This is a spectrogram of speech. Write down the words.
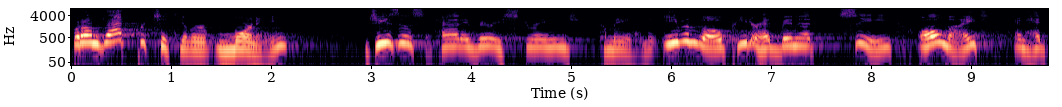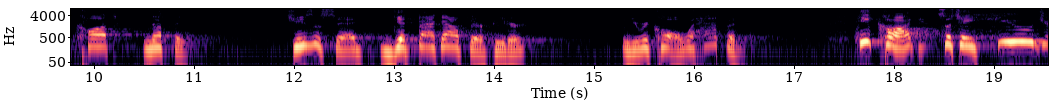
But on that particular morning, Jesus had a very strange command. Even though Peter had been at sea all night and had caught nothing, Jesus said, Get back out there, Peter. And you recall what happened. He caught such a huge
